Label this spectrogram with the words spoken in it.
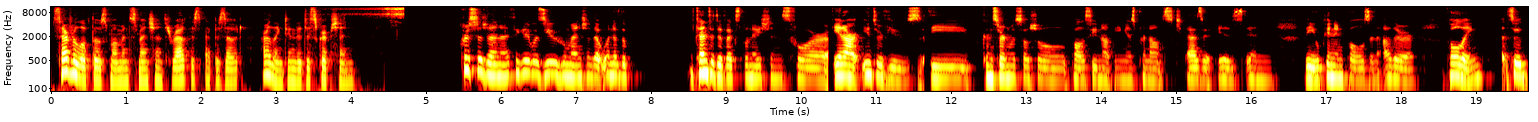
Several of those moments mentioned throughout this episode are linked in the description. Christian, I think it was you who mentioned that one of the tentative explanations for in our interviews the concern with social policy not being as pronounced as it is in the opinion polls and other polling. So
